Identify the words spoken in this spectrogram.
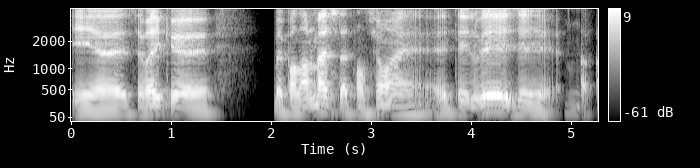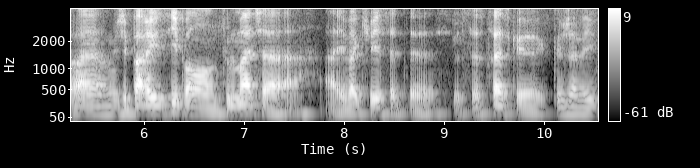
Et euh, c'est vrai que ben, pendant le match, la tension a, été élevée. J'ai euh, j'ai pas réussi pendant tout le match à, à évacuer cette, euh, ce, stress que, que j'avais eu.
